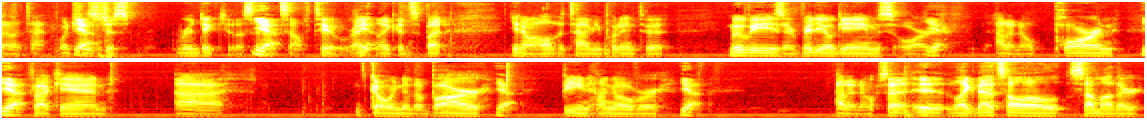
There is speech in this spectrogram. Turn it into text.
of the time, which Yeah. is just ridiculous in Yeah. itself too, right? Yeah. Like it's, but you know, all the time you put into movies or video games or Yeah. I don't know, porn, Yeah. fucking, uh, going to the bar, yeah. being hungover. yeah. I don't know. So it, like that's all some other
